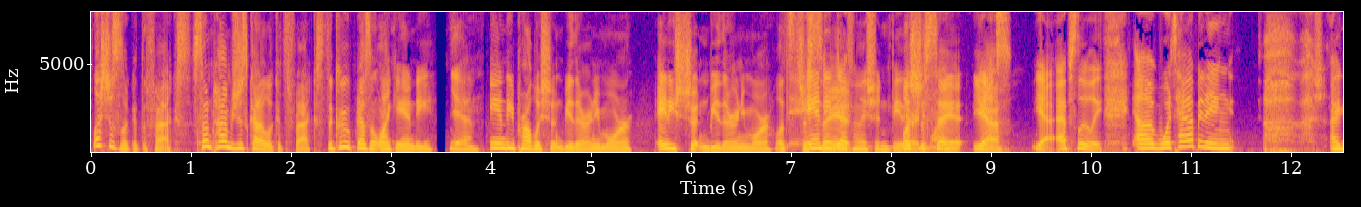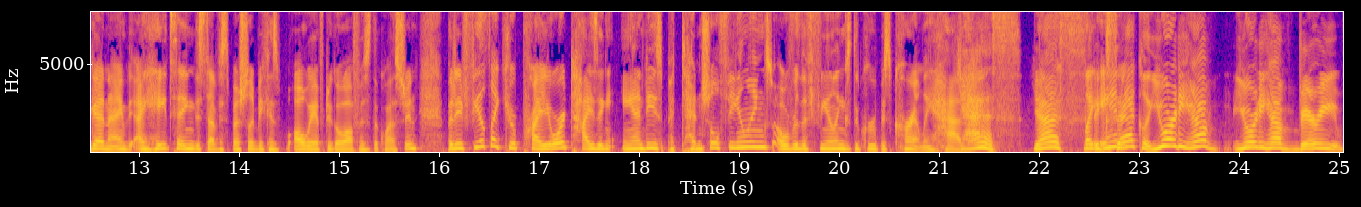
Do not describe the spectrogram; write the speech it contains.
Let's just look at the facts. Sometimes you just got to look at the facts. The group doesn't like Andy. Yeah. Andy probably shouldn't be there anymore. Andy shouldn't be there anymore. Let's just Andy say it. definitely shouldn't be there. Let's just say it. Yeah. Yes. Yeah, absolutely. Uh, what's happening? again, I, I hate saying this stuff, especially because all we have to go off is the question. But it feels like you're prioritizing Andy's potential feelings over the feelings the group is currently having. Yes. Yes. Like, Like Andy- exactly. you already have you already have very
